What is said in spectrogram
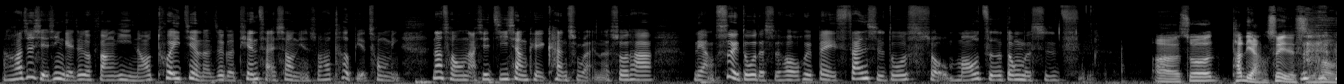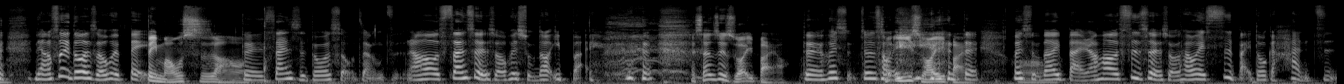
然后他就写信给这个方毅，然后推荐了这个天才少年，说他特别聪明。那从哪些迹象可以看出来呢？说他。两岁多的时候会背三十多首毛泽东的诗词。呃，说他两岁的时候，两岁多的时候会背背毛诗啊，哦，对，三十多首这样子。然后三岁的时候会数到一百，三岁数到一百啊？对，会数就是从一数到一百，对，会数到一百。然后四岁的时候他会四百多个汉字，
